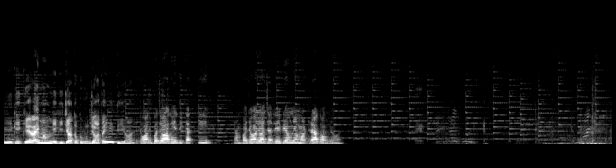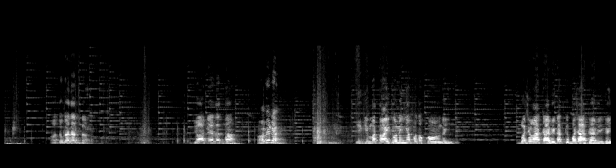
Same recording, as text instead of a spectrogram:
एक ही कह रहा है मम्मी की जा तो कभी जाता ही नहीं थी यार। तो आज बजाओ गई थी कत्ती हम बजाओ जाओ जलेबी ट्रक आऊँ हाँ तो क्या दद्दा जा क्या दद्दा हाँ बेटा। ये की मताई तो नहीं है पता कहाँ गई? बजा क्या वे? कत के बजा क्या वे गई?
